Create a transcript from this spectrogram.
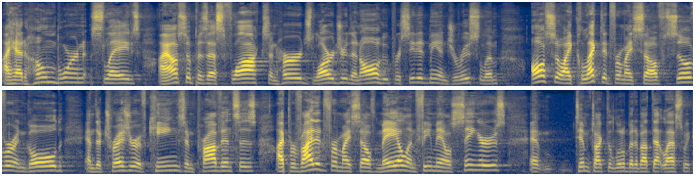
I had homeborn slaves. I also possessed flocks and herds larger than all who preceded me in Jerusalem. Also, I collected for myself silver and gold and the treasure of kings and provinces. I provided for myself male and female singers. And Tim talked a little bit about that last week.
